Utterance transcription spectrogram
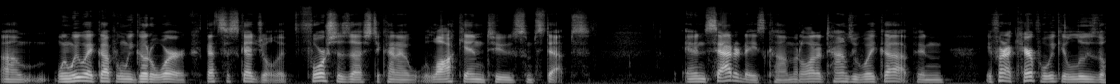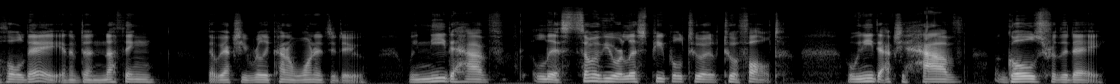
um, when we wake up and we go to work, that's the schedule. It forces us to kind of lock into some steps. And Saturdays come, and a lot of times we wake up, and if we're not careful, we could lose the whole day and have done nothing that we actually really kind of wanted to do. We need to have lists. Some of you are list people to a, to a fault. We need to actually have goals for the day.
